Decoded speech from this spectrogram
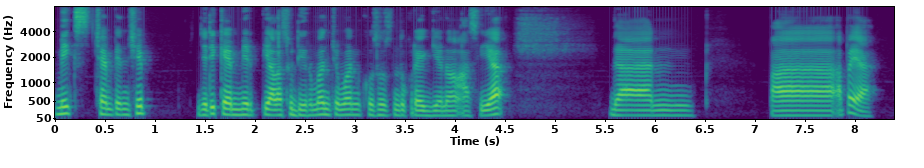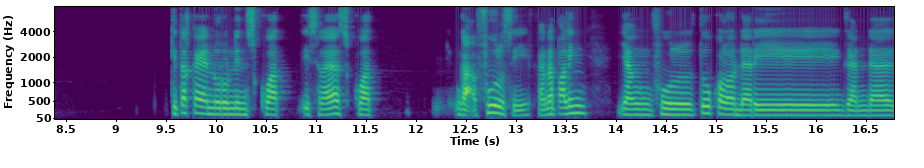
Mix Championship. Jadi kayak mirip Piala Sudirman cuman khusus untuk regional Asia. Dan pa, apa ya? Kita kayak nurunin squad, istilahnya squad nggak full sih, karena paling yang full tuh kalau dari ganda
